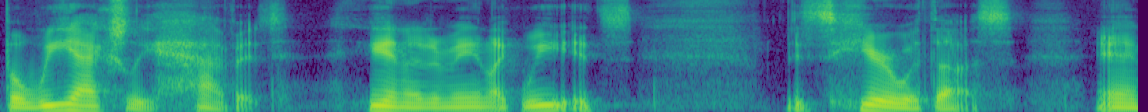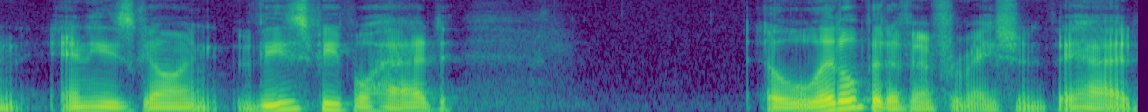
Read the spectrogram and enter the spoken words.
but we actually have it. You know what I mean? Like we, it's it's here with us. And and he's going, these people had a little bit of information. They had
